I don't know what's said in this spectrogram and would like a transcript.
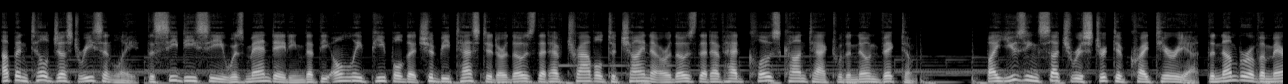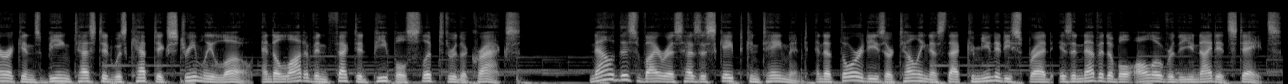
Up until just recently, the CDC was mandating that the only people that should be tested are those that have traveled to China or those that have had close contact with a known victim. By using such restrictive criteria, the number of Americans being tested was kept extremely low, and a lot of infected people slipped through the cracks. Now this virus has escaped containment, and authorities are telling us that community spread is inevitable all over the United States.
